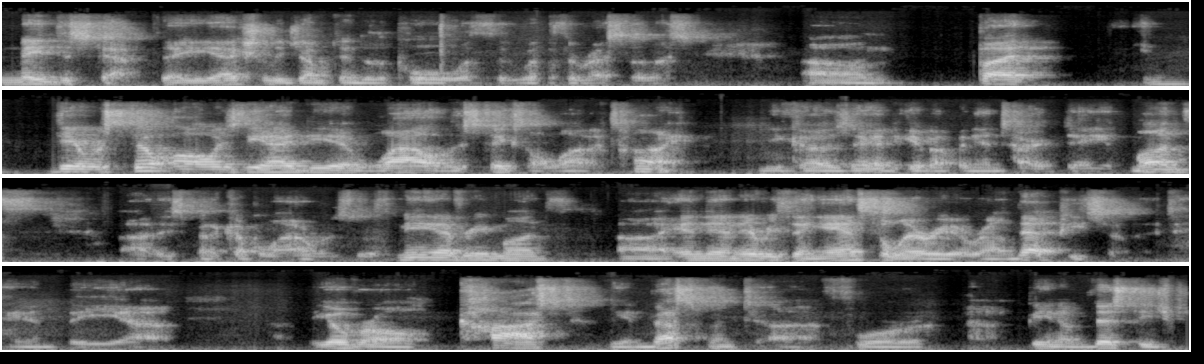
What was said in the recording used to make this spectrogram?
made the step. They actually jumped into the pool with the, with the rest of us. Um, but there was still always the idea, wow, this takes a lot of time because they had to give up an entire day a month. Uh, they spent a couple hours with me every month, uh, and then everything ancillary around that piece of it, and the uh, the overall cost, the investment uh, for uh, being a Vistage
